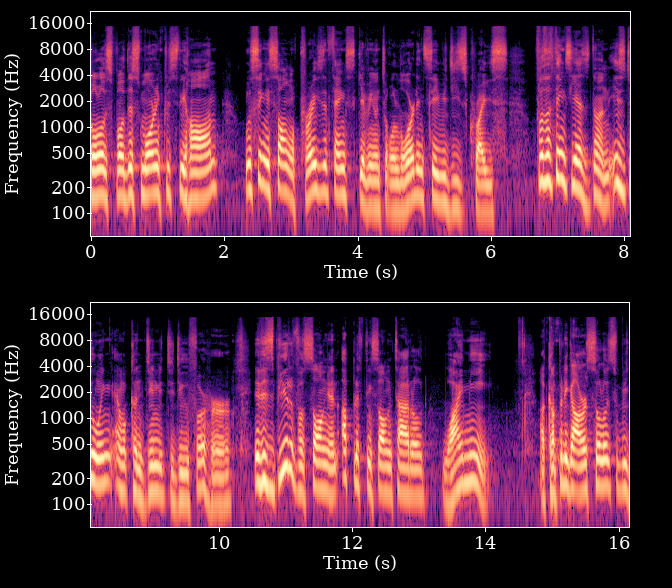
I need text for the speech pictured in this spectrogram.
Soloist for this morning, Christy Hahn, will sing a song of praise and thanksgiving unto our Lord and Savior Jesus Christ for the things he has done, is doing, and will continue to do for her. It is a beautiful song and uplifting song titled, Why Me? Accompanying our soloist will be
